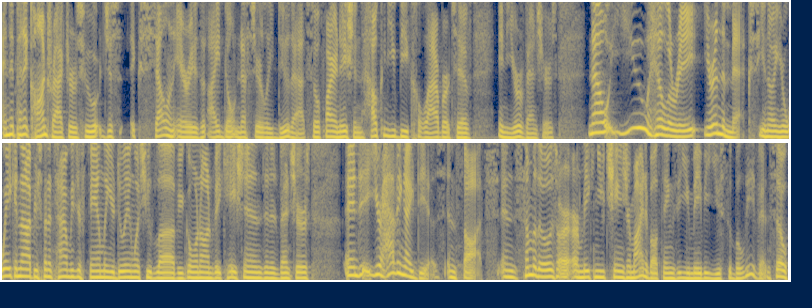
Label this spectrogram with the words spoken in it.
independent contractors who just excel in areas that I don't necessarily do that. So Fire Nation, how can you be collaborative in your ventures? Now, you, Hillary, you're in the mix. You know, you're waking up, you're spending time with your family, you're doing what you love, you're going on vacations and adventures. And you're having ideas and thoughts, and some of those are, are making you change your mind about things that you maybe used to believe in. So,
